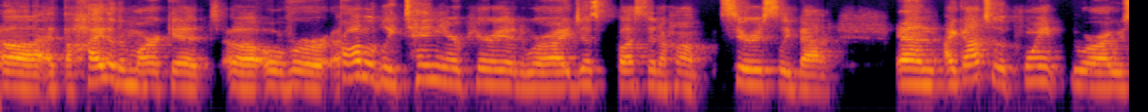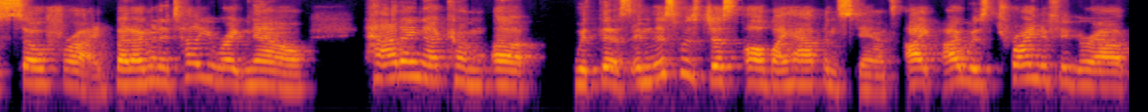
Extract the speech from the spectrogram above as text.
uh, at the height of the market uh, over probably 10 year period where I just busted a hump seriously bad. And I got to the point where I was so fried. But I'm going to tell you right now, had I not come up with this, and this was just all by happenstance, I, I was trying to figure out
